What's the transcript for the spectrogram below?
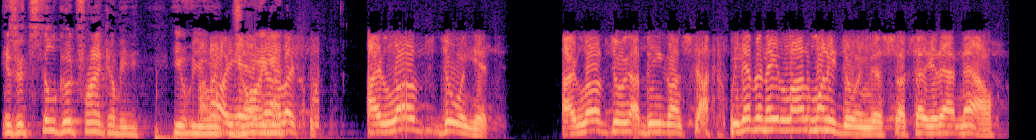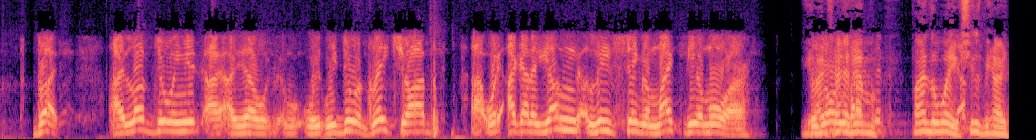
is it still good, Frank? I mean, you you Oh enjoying yeah. it? Listen, I love doing it. I love doing uh, being on stage. We never made a lot of money doing this. I'll tell you that now. But I love doing it. I, I you know we, we do a great job. Uh, we, I got a young lead singer, Mike Diamore. Yeah, I've had him. fif- By the way, Yep. excuse me, I,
